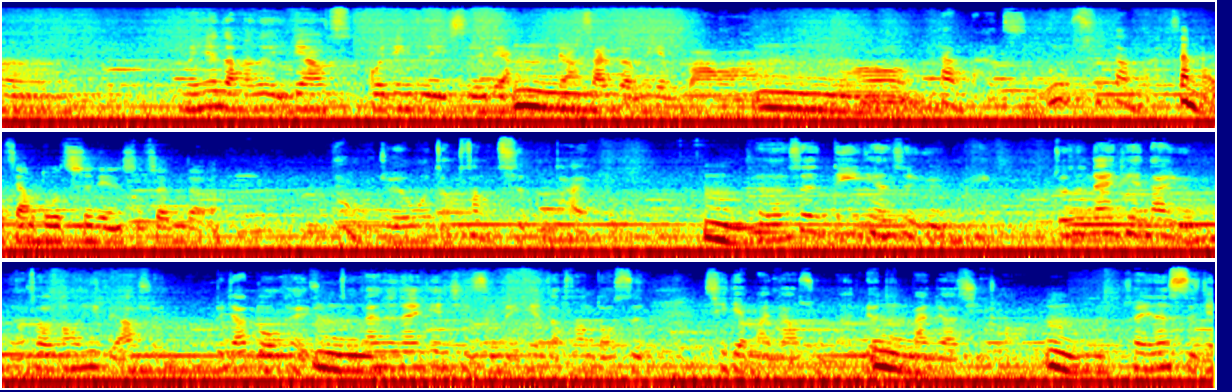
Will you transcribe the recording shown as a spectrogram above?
嗯，每天早上都一定要规定自己吃两两三个面包啊，嗯。然后蛋白质，我有吃蛋白，蛋白质要多吃点是真的。觉得我早上吃不太多，嗯，可能是第一天是云品，就是那一天在云品的时候东西比较选比较多可以选择，但是那一天其实每天早上都是七点半就要出门，六点半就要起床，嗯，所以那时间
